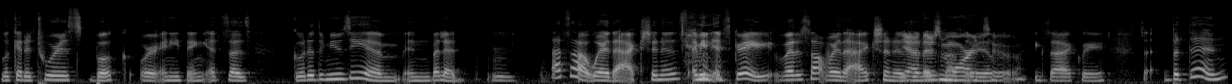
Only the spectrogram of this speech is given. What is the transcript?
look at a tourist book or anything, it says, go to the museum in Balad. That's not where the action is. I mean, it's great, but it's not where the action is. Yeah, there's more the real- to. Exactly. So, but then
